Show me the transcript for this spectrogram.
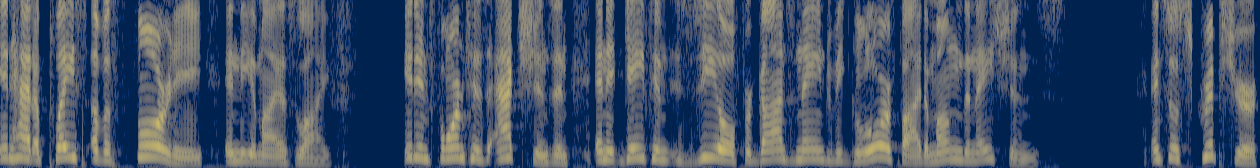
it had a place of authority in Nehemiah's life. It informed his actions and, and it gave him zeal for God's name to be glorified among the nations. And so, Scripture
